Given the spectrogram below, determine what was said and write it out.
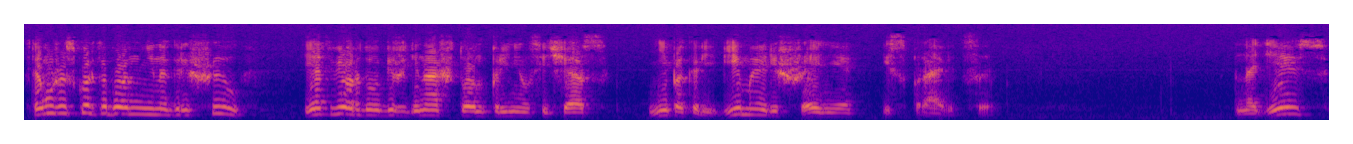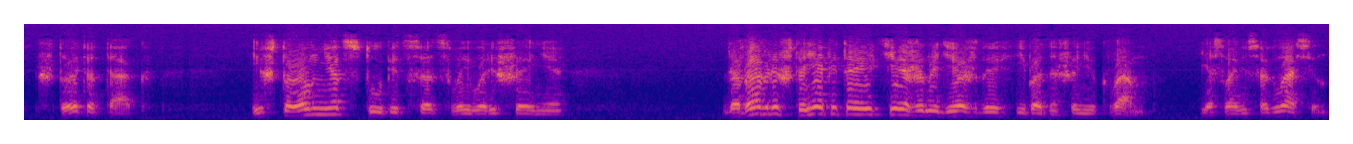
К тому же, сколько бы он ни нагрешил, я твердо убеждена, что он принял сейчас непоколебимое решение исправиться. Надеюсь, что это так, и что он не отступится от своего решения. Добавлю, что я питаю те же надежды и по отношению к вам. Я с вами согласен.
